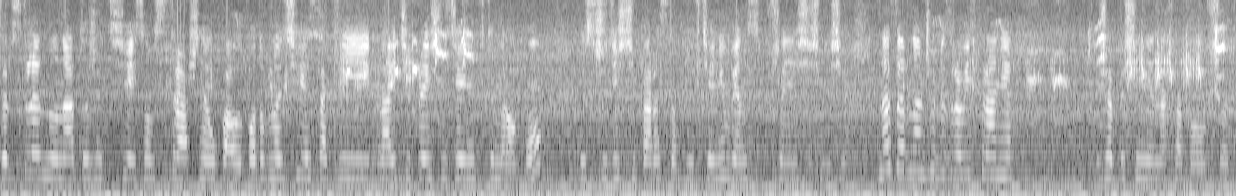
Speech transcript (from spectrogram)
Ze względu na to, że dzisiaj są straszne upały, podobno dzisiaj jest taki najcieplejszy dzień w tym roku, jest 30 parę stopni w cieniu, więc przenieśliśmy się na zewnątrz, żeby zrobić pranie, żeby się nie nachlapało w środku,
